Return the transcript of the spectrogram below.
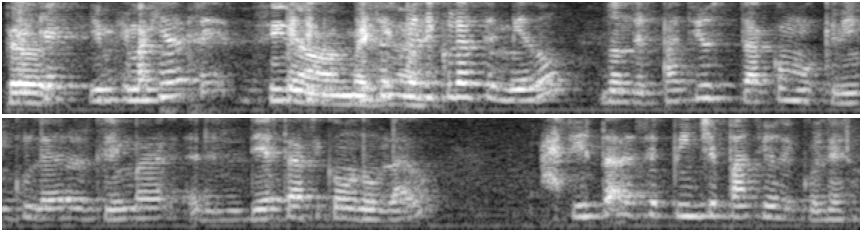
Pero, Es que, im- imagínate, Sí, no, esas películas de miedo donde el patio está como que bien culero, el clima, el día está así como nublado. Así está ese pinche patio de culero.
